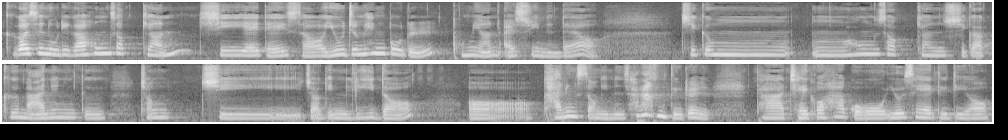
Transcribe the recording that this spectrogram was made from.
그것은 우리가 홍석현 씨에 대해서 요즘 행보를 보면 알 수 있는데요. 지금 음, 홍석현 씨가 그 많은 그 정, 정치적인 리더, 어, 가능성 있는 사람들을 다 제거하고 요새 드디어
